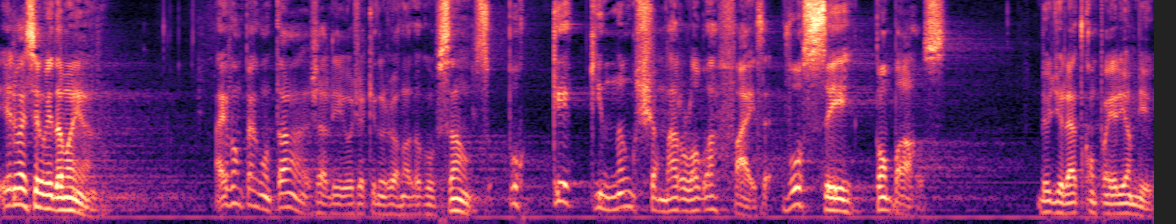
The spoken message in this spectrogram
Ele vai ser ouvido amanhã. Aí vamos perguntar, já li hoje aqui no Jornal da Corrupção, por que, que não chamaram logo a Pfizer? Você, Tom Barros, meu direto companheiro e amigo.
